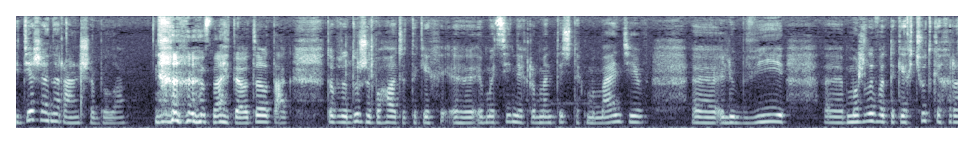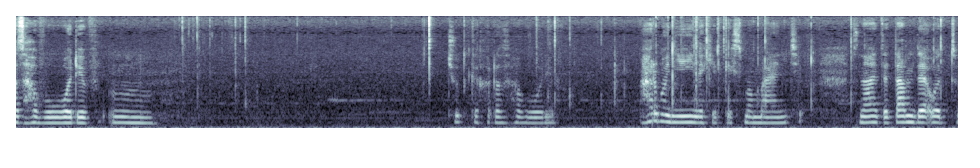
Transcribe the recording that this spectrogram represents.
Де ж вона раніше була? Знаєте, оце отак. Тобто дуже багато таких е, емоційних, романтичних моментів, е, любві, е, можливо, таких чутких розговорів. Чутких розговорів, гармонійних якихось моментів. Знаєте, там, де от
